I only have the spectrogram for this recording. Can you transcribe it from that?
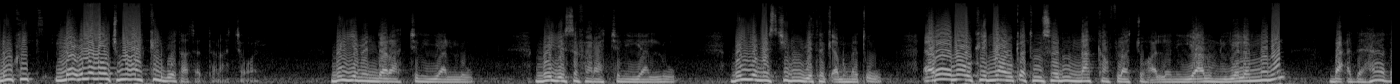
ለእውቀት ለዑለማዎች ያክል ቦታ ሰጥተናቸዋል። በየመንደራችን እያሉ በየሰፈራችን እያሉ በየመስጂዱ እየተቀመጡ ነው ከኛ እውቀት ውሰዱ እናካፍላችኋለን እያሉን እየለመኑን ባዕደ ሀዛ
